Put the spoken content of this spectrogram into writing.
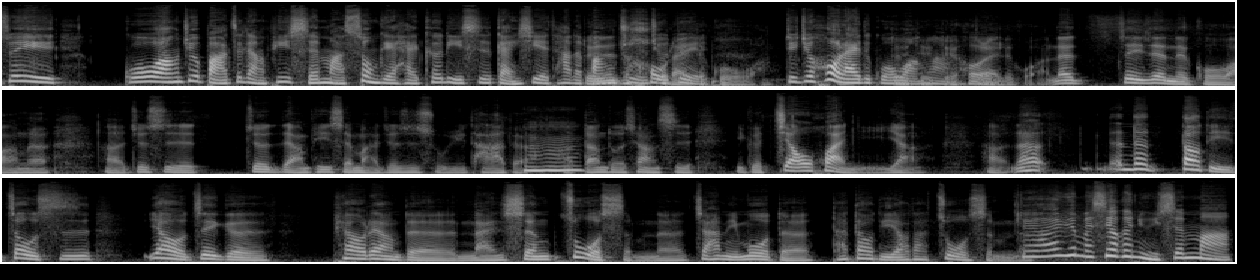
所以。国王就把这两匹神马送给海克力斯，感谢他的帮助。后来的国王，对，就后来的国王啊，对，后来的国王。那这一任的国王呢？啊，就是就两匹神马就是属于他的，嗯啊、当做像是一个交换一样。好，那那那到底宙斯要这个漂亮的男生做什么呢？加尼莫德他到底要他做什么呢？对啊，原本是要个女生嘛，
